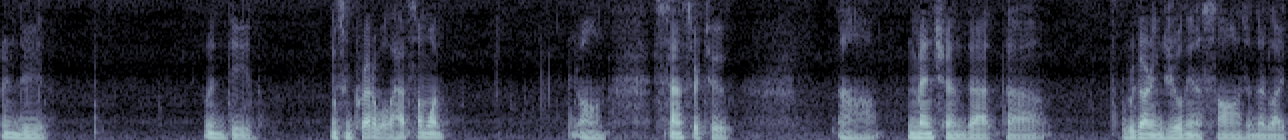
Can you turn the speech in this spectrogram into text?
Indeed. Indeed. It's incredible. I had someone on CensorTube uh, mention that uh, regarding Julian Assange, and they're like,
